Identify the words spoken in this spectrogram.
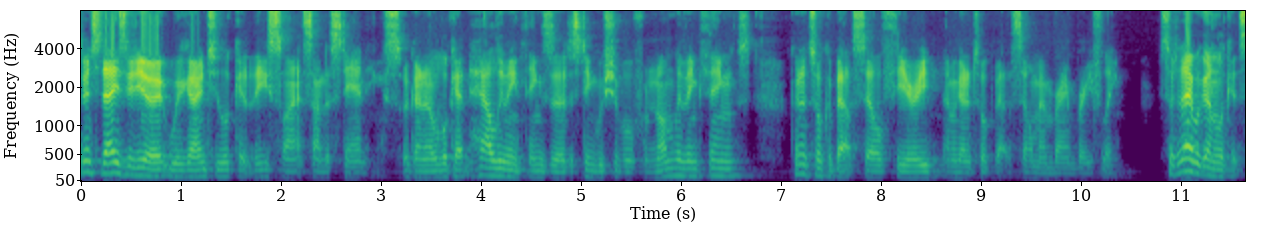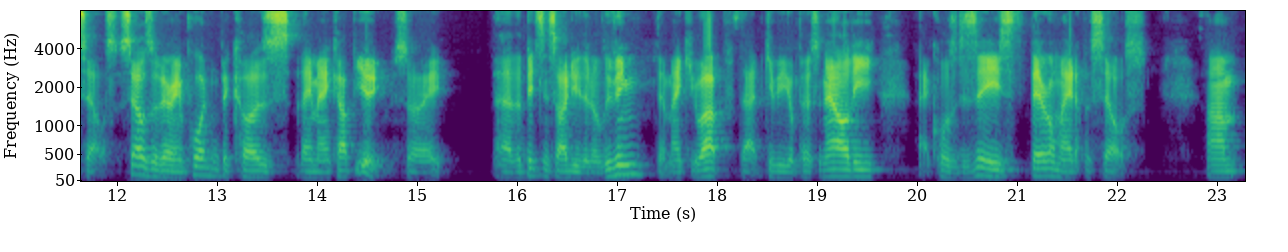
So in today's video, we're going to look at these science understandings. We're going to look at how living things are distinguishable from non-living things. We're going to talk about cell theory, and we're going to talk about the cell membrane briefly. So today we're going to look at cells. Cells are very important because they make up you. So uh, the bits inside you that are living, that make you up, that give you your personality, that cause disease, they're all made up of cells. Um,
